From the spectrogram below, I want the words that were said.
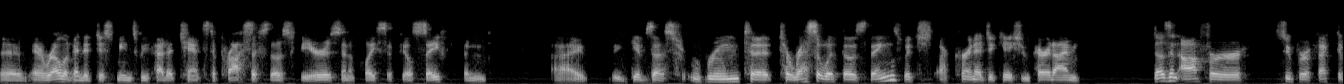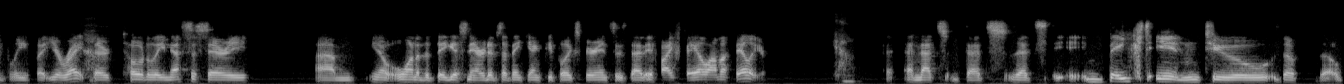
uh, irrelevant. It just means we've had a chance to process those fears in a place that feels safe and uh, gives us room to to wrestle with those things, which our current education paradigm doesn't offer super effectively. But you're right; they're totally necessary. Um, you know, one of the biggest narratives I think young people experience is that if I fail, I'm a failure. Yeah and that's that's that's baked into the, the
